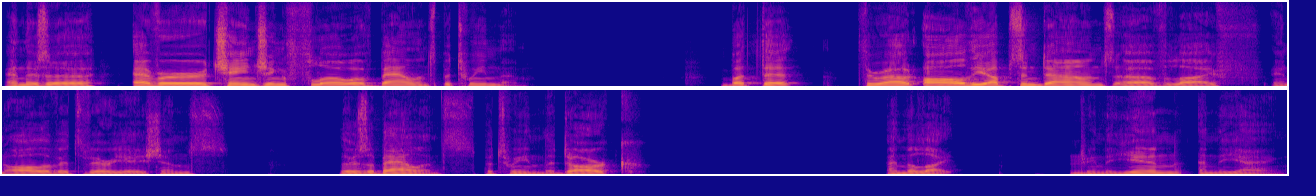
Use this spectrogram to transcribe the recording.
and there's a ever changing flow of balance between them, but that throughout all the ups and downs of life in all of its variations, there's a balance between the dark and the light, Mm. between the yin and the yang.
